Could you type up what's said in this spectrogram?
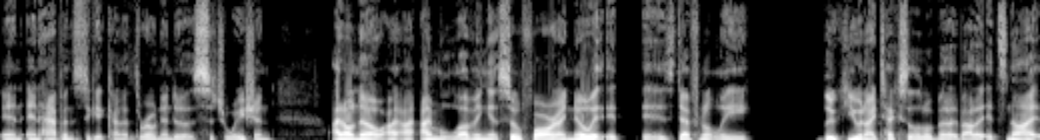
and and happens to get kind of thrown into a situation. I don't know. I, I am loving it so far. I know it, it it is definitely Luke. You and I text a little bit about it. It's not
